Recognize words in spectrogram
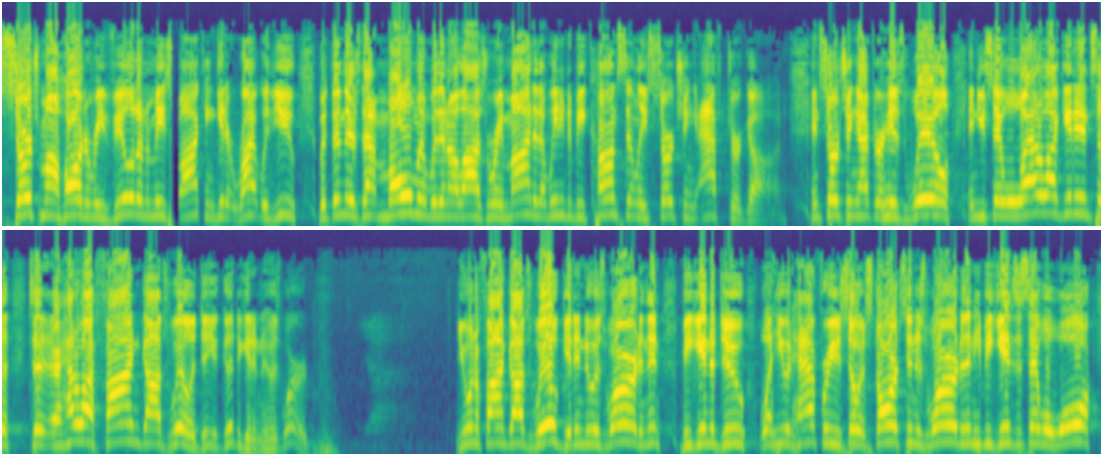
search my heart and reveal it unto me so I can get it right with you. But then there's that moment within our lives where we're reminded that we need to be constantly searching after God and searching after His will. And you say, well, how do I get into, to, how do I find God's will? It'd do you good to get into His Word. You want to find God's will, get into His Word, and then begin to do what He would have for you. So it starts in His Word, and then He begins to say, well, walk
